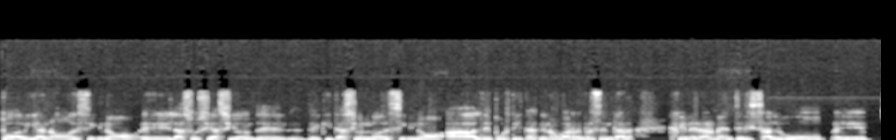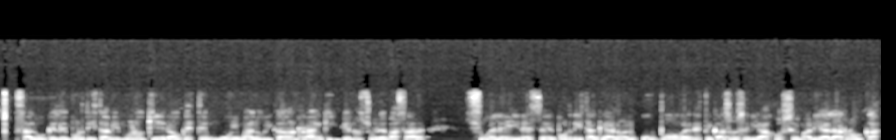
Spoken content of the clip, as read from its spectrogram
todavía no designó, la Asociación de, Equitación no designó al deportista que nos va a representar. Generalmente, salvo, salvo que el deportista mismo no quiera o que esté muy mal ubicado en ranking, que no suele pasar, suele ir ese deportista que ganó el cupo, en este caso sería José María Larroca,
